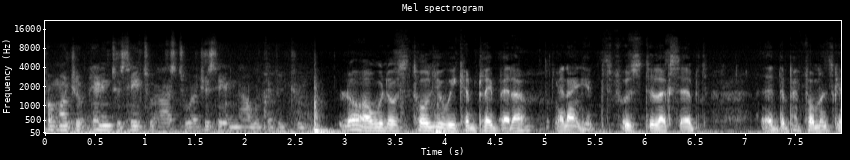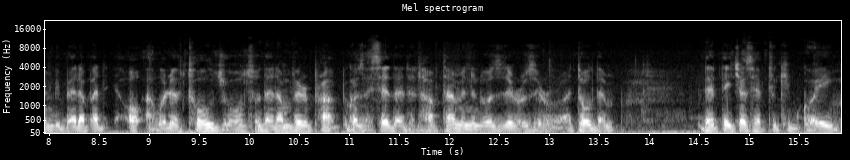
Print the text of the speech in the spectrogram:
from what you're planning to say to us to what you're saying now with the victory? No, I would have told you we can play better, and I still accept that the performance can be better. But I would have told you also that I'm very proud because I said that at halftime and it was 0 0. I told them that they just have to keep going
